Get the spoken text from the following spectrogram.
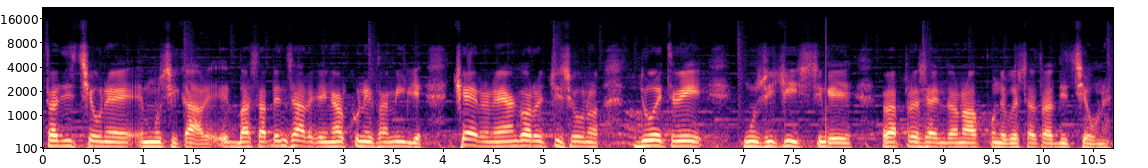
tradizione musicale, basta pensare che in alcune famiglie c'erano e ancora ci sono due o tre musicisti che rappresentano appunto questa tradizione.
